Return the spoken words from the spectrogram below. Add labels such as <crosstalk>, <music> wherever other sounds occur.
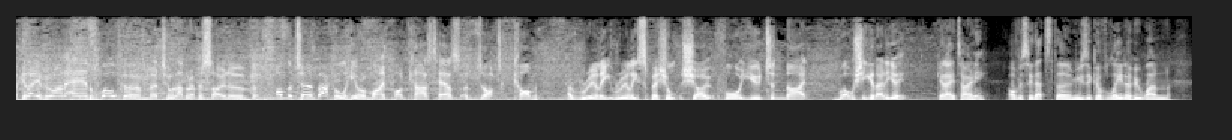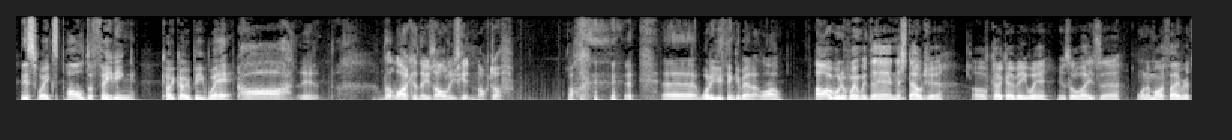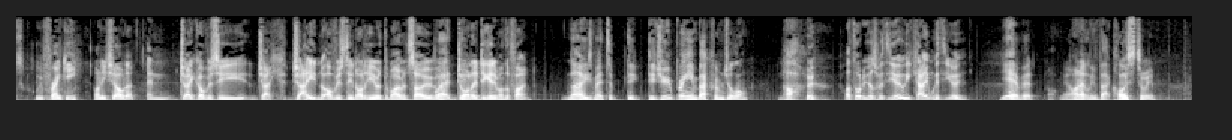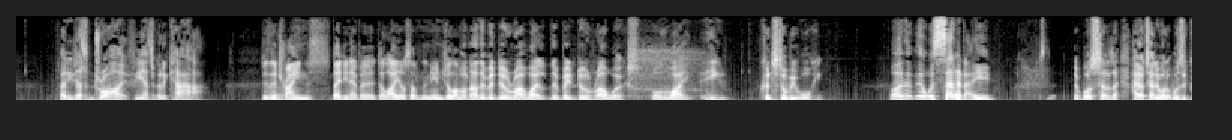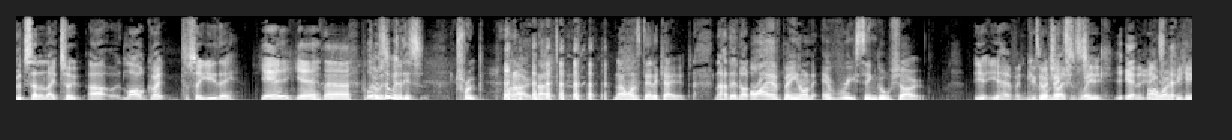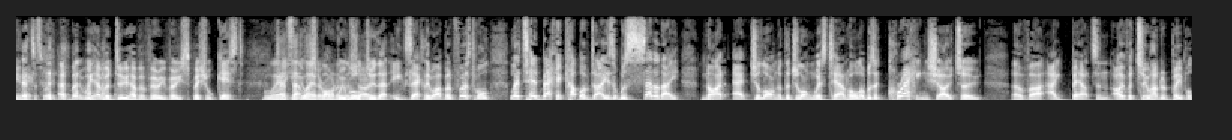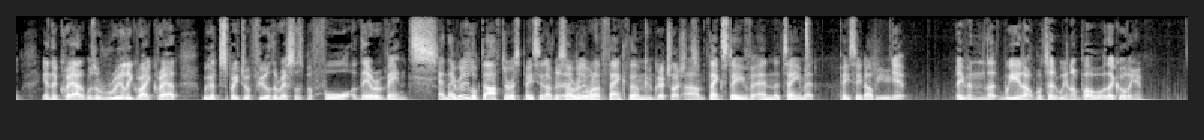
Uh, g'day everyone and welcome to another episode of On the Turnbuckle here on mypodcasthouse.com. A really, really special show for you tonight. Welshie, g'day to you. G'day, Tony. Obviously, that's the music of Leader who won this week's poll, defeating Koko B. Ware. Oh, yeah. I'm not liking these oldies getting knocked off. <laughs> Uh, what do you think about it, Lyle? Oh, I would have went with the nostalgia of Koko B. Ware. It was always uh, one of my favourites with Frankie on his shoulder. And Jake, obviously, Jake, Jay, obviously not here at the moment. So, Well, do I need to get him on the phone? No, he's meant to. Did, did you bring him back from Geelong? No, <laughs> I thought he was with you. He came with you, Yeah, but I, mean, I don't live that close to him. but he doesn't drive. He hasn't got a car. Do the trains, they didn't have a delay or something in Geelong? Well, no, they've been doing railway. They've been doing rail works all the way. He could still be walking. Well, it, it was Saturday. It was Saturday. Hey, I'll tell you what, it was a good Saturday too. Uh, Lyle, great to see you there. yeah, yeah. Uh, What that is was it with good. this troop? I know. No, no one's dedicated. <laughs> No, they're not. I have been on every single show. You, you have, and Until congratulations next to week. you. <laughs> Yeah. I won't be here next week. Uh, but we have a do have a very very special guest. We'll announce taking that your later spot. on in We the will show. do that exactly right. But first of all, let's head back a couple of days. It was Saturday night at Geelong at the Geelong West Town Hall. It was a cracking show too, of uh, eight bouts and over 200 people in the crowd. It was a really great crowd. We got to speak to a few of the wrestlers before their events. And they really looked after us, PCW. So I really want to thank them. Congratulations. Um, thanks, Steve, and the team at PCW. Yeah. Even that weird, what's that weird umpire? What were they calling him?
